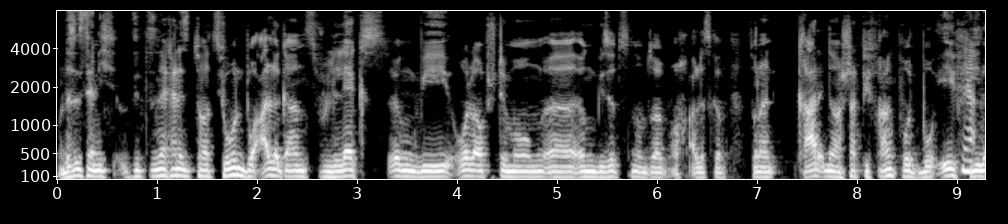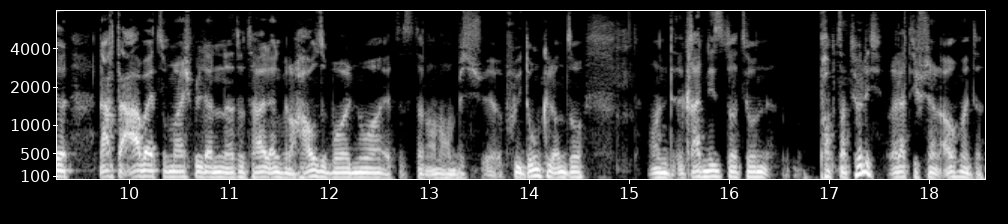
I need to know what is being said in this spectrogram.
und das ist ja nicht, das sind ja keine Situationen, wo alle ganz relaxed irgendwie Urlaubsstimmung äh, irgendwie sitzen und sagen, ach, alles ganz, sondern gerade in einer Stadt wie Frankfurt, wo eh viele ja. nach der Arbeit zum Beispiel dann äh, total irgendwie nach Hause wollen, nur jetzt ist es dann auch noch ein bisschen äh, früh dunkel und so. Und äh, gerade in dieser Situation poppt natürlich relativ schnell auf, meinte,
